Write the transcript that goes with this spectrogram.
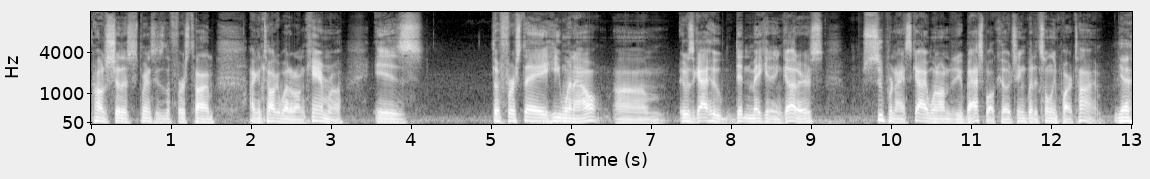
I'll just share this experience. This is the first time I can talk about it on camera. Is the first day he went out. Um, it was a guy who didn't make it in gutters. Super nice guy. Went on to do basketball coaching, but it's only part time. Yeah.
